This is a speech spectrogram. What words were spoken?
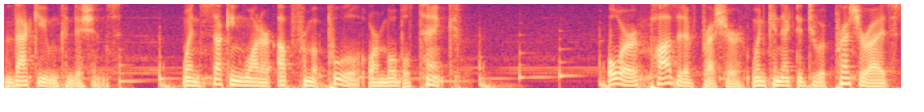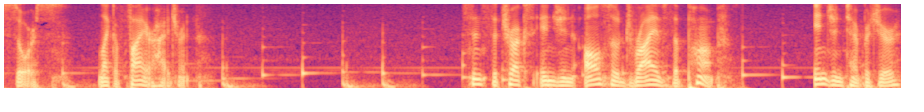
vacuum conditions, when sucking water up from a pool or mobile tank, or positive pressure when connected to a pressurized source, like a fire hydrant. Since the truck's engine also drives the pump, engine temperature,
